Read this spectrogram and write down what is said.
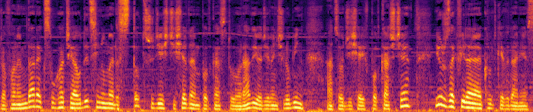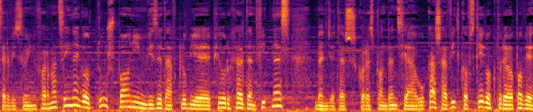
mikrofonem Darek. Słuchacie audycji numer 137 podcastu Radio 9 Lubin. A co dzisiaj w podcaście? Już za chwilę krótkie wydanie serwisu informacyjnego. Tuż po nim wizyta w klubie Pure Health and Fitness. Będzie też korespondencja Łukasza Witkowskiego, który opowie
